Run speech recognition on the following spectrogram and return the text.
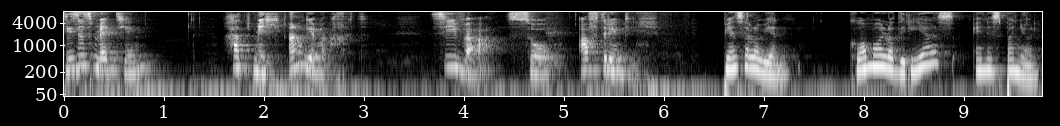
Dieses Mädchen hat mich angemacht. Sie war so aufdringlich. Piénsalo bien. ¿Cómo lo dirías en español?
